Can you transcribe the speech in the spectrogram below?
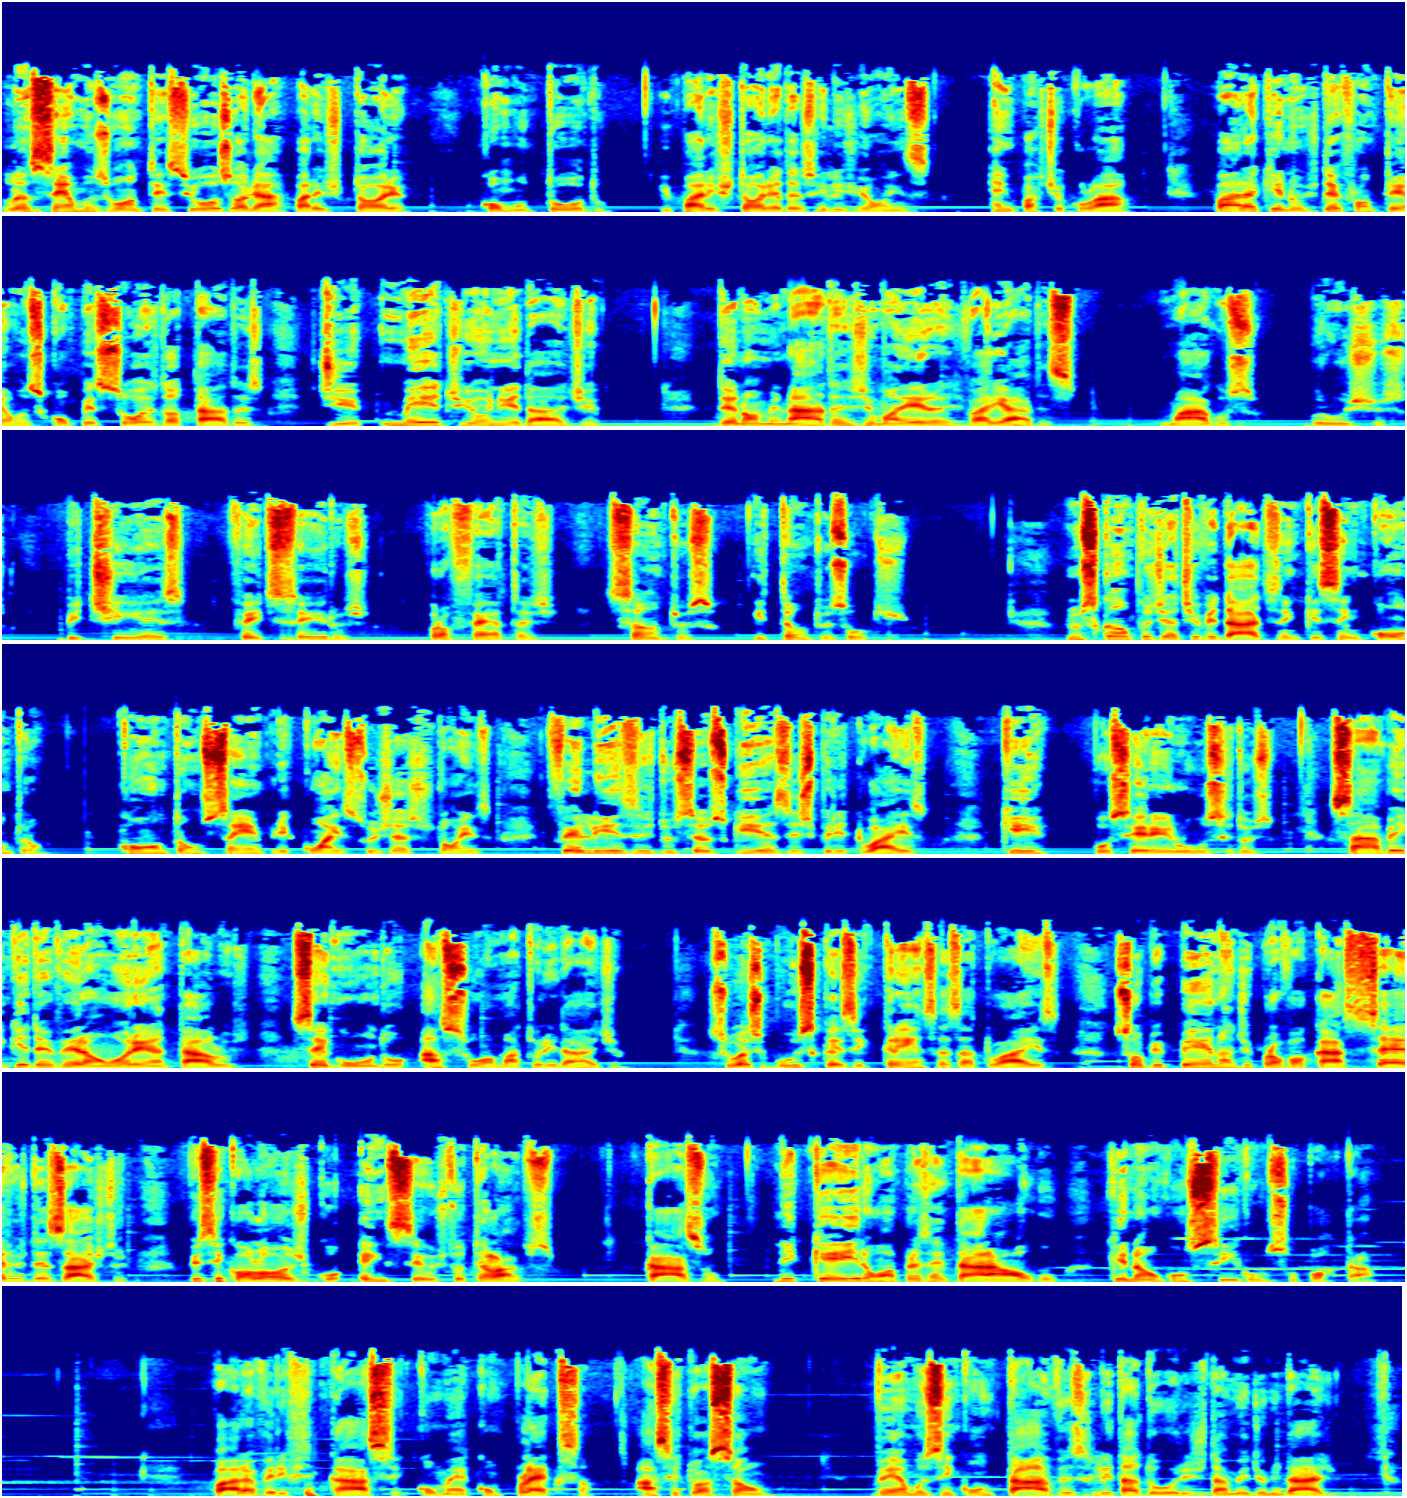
lancemos um antecioso olhar para a história como um todo e para a história das religiões, em particular, para que nos defrontemos com pessoas dotadas de mediunidade, denominadas de maneiras variadas: magos, bruxos, pitias, feiticeiros, profetas, santos e tantos outros. Nos campos de atividades em que se encontram, contam sempre com as sugestões felizes dos seus guias espirituais, que, por serem lúcidos, sabem que deverão orientá-los segundo a sua maturidade. Suas buscas e crenças atuais, sob pena de provocar sérios desastres psicológicos em seus tutelados, caso lhe queiram apresentar algo que não consigam suportar para verificar-se como é complexa a situação, vemos incontáveis lidadores da mediunidade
